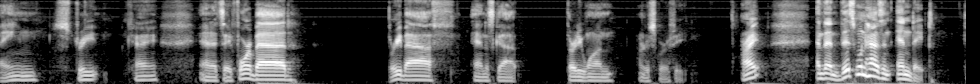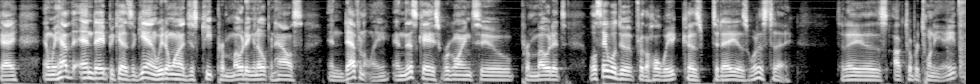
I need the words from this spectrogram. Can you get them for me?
Main Street. Okay. And it's a four bed three bath, and it's got 3,100 square feet. All right. And then this one has an end date. Okay. And we have the end date because, again, we don't want to just keep promoting an open house indefinitely. In this case, we're going to promote it. We'll say we'll do it for the whole week because today is what is today? Today is October 28th.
